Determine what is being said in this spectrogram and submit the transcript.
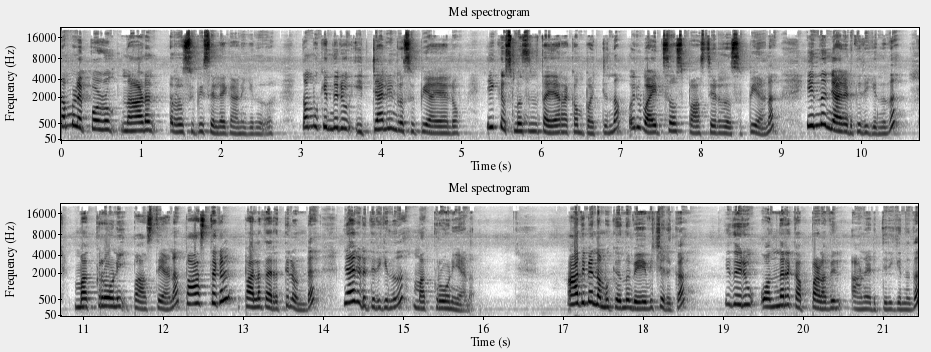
നമ്മളെപ്പോഴും നാടൻ റെസിപ്പീസ് അല്ലേ കാണിക്കുന്നത്? നമുക്കിന്നൊരു ഇറ്റാലിയൻ റെസിപ്പി ആയാലോ ഈ ക്രിസ്മസിന് തയ്യാറാക്കാൻ പറ്റുന്ന ഒരു വൈറ്റ് സോസ് പാസ്തയുടെ റെസിപ്പിയാണ് ഇന്ന് ഞാൻ എടുത്തിരിക്കുന്നത് മക്രോണി പാസ്തയാണ്. പാസ്തകൾ പലതരത്തിലുണ്ട്. ഞാൻ എടുത്തിരിക്കുന്നത് മക്രോണിയാണ്. ആദ്യമേ നമുക്കൊന്ന് വേവിച്ചെടുക്കാം. ഇതൊരു ഒന്നര കപ്പ് അളവിൽ ആണ് എടുത്തിരിക്കുന്നത്.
